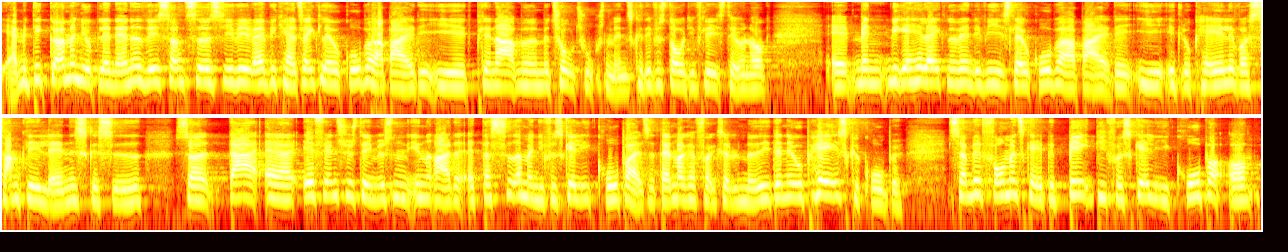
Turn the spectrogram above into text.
Ja, men det gør man jo blandt andet ved samtidig at sige, at vi kan altså ikke lave gruppearbejde i et plenarmøde med 2.000 mennesker. Det forstår de fleste jo nok. Øh, men vi kan heller ikke nødvendigvis lave gruppearbejde i et lokale, hvor samtlige lande skal sidde. Så der er FN-systemet sådan indrettet, at der sidder man i forskellige grupper. Altså Danmark er for eksempel med i den europæiske gruppe. Så vil formandskabet bede de forskellige grupper om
